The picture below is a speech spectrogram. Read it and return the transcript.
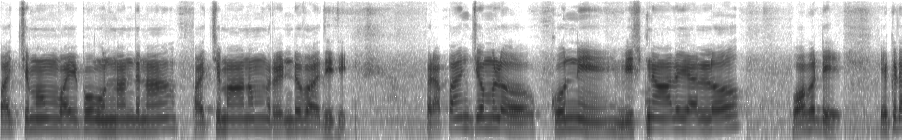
పశ్చిమం వైపు ఉన్నందున పశ్చిమానం రెండవది ప్రపంచంలో కొన్ని విష్ణు ఆలయాల్లో ఒకటి. ఇక్కడ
